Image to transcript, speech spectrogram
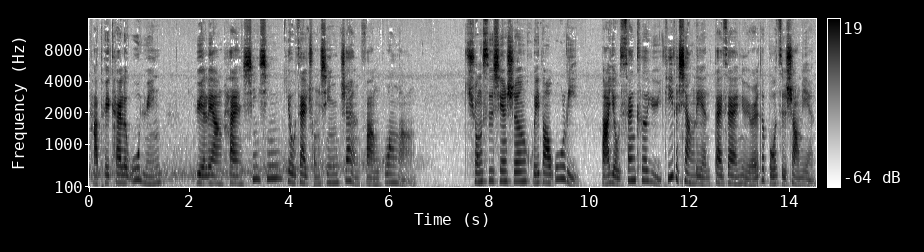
他推开了乌云，月亮和星星又再重新绽放光芒。琼斯先生回到屋里，把有三颗雨滴的项链戴在女儿的脖子上面。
